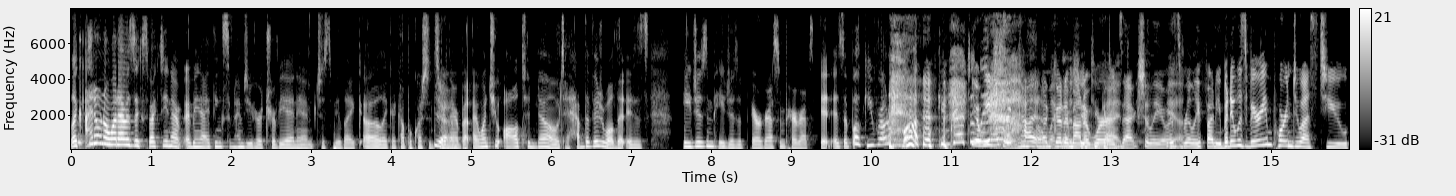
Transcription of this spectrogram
Like, I don't know what I was expecting. I, I, mean, I think sometimes you hear trivia and it just be like, oh, like a couple questions yeah. here and there. But I want you all to know, to have the visual that it is pages and pages of paragraphs and paragraphs. It is a book. You wrote a book. Congratulations. yeah, we had to cut oh a good oh gosh, amount of words, kind. actually. It was yeah. really funny. But it was very important to us to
